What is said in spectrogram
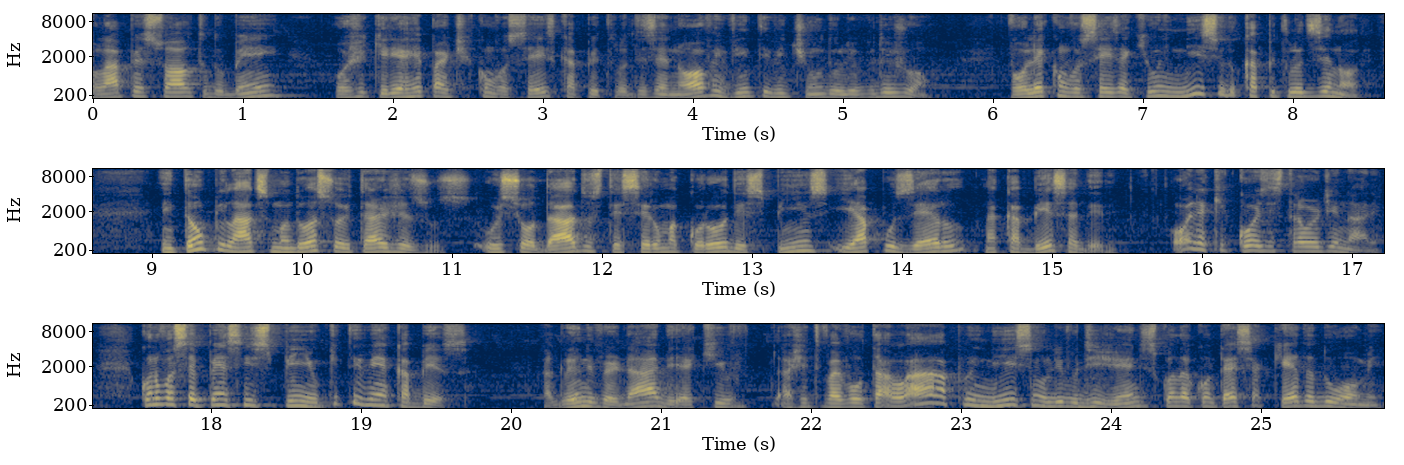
Olá pessoal, tudo bem? Hoje queria repartir com vocês capítulo 19, 20 e 21 do livro de João. Vou ler com vocês aqui o início do capítulo 19. Então Pilatos mandou açoitar Jesus. Os soldados teceram uma coroa de espinhos e a puseram na cabeça dele. Olha que coisa extraordinária. Quando você pensa em espinho, o que te vem à cabeça? A grande verdade é que a gente vai voltar lá para o início no livro de Gênesis, quando acontece a queda do homem.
